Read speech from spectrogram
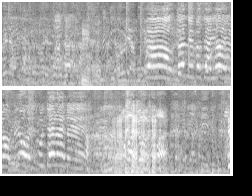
တယ်ကိုလို့ကောင်းတာပေါ့ဗျာလိုက်ခုပါဘာ လိ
